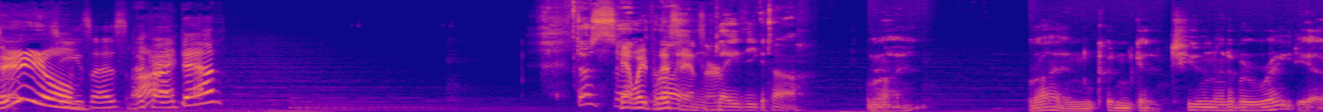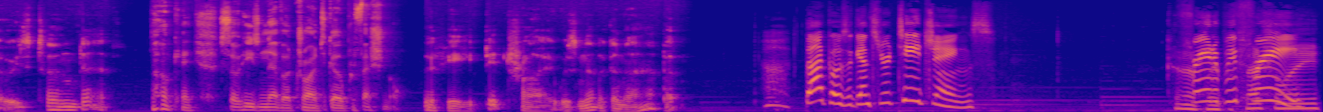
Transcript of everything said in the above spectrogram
Damn. Jesus. Okay. All right, Dad. Does Can't um, wait for this Ryan answer. play the guitar? Ryan? Ryan couldn't get a tune out of a radio. He's tone deaf. Okay, so he's never tried to go professional. If he did try, it was never going to happen. That goes against your teachings. Couldn't Free to be free.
